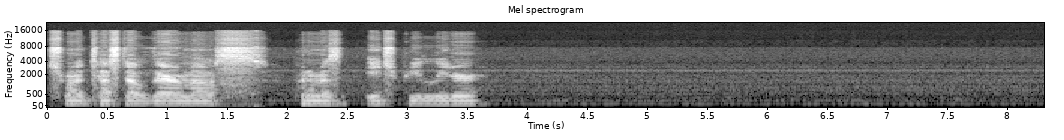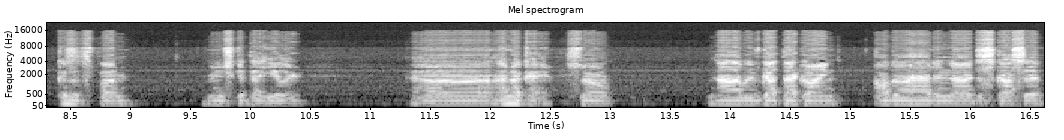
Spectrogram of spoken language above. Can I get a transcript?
Just want to test out Veromos. Put him as HP leader. Because it's fun. Let me just get that healer. Uh, and okay, so now that we've got that going, I'll go ahead and uh, discuss it.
